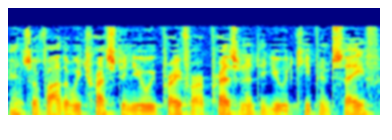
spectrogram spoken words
And so, Father, we trust in you. We pray for our president that you would keep him safe,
